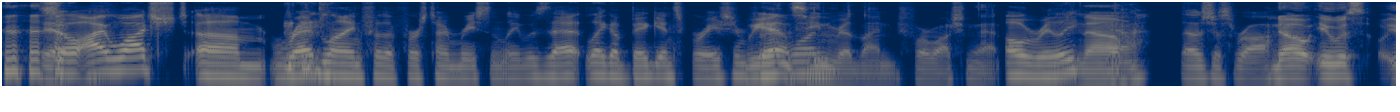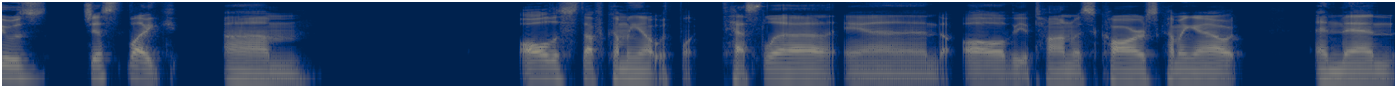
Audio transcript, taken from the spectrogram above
So I watched um Redline for the first time recently. Was that like a big inspiration? We for hadn't that seen? Redline before watching that. Oh, really? no, Yeah, that was just raw. no, it was it was just like um all the stuff coming out with like, Tesla and all the autonomous cars coming out, and then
